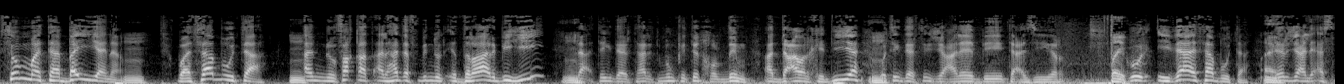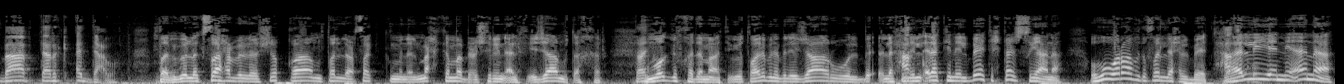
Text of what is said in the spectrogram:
ثم تبين مم. وثبت مم. أنه فقط الهدف منه الإضرار به مم. لا تقدر ممكن تدخل ضمن الدعاوى الكيديه. وتقدر تيجي عليه بتعزير طيب يقول إذا ثبت أي. نرجع لأسباب ترك الدعوة طيب يقول لك صاحب الشقة مطلع صك من المحكمة بعشرين ألف إيجار متأخر طيب. موقف خدماتي ويطالبنا بالإيجار والب... لكن, حقه. لكن البيت يحتاج صيانة وهو رافض يصلح البيت. فهل لي أني أنا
